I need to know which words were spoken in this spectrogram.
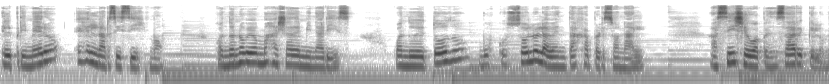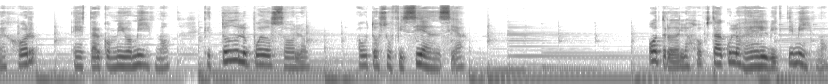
El primero es el narcisismo, cuando no veo más allá de mi nariz, cuando de todo busco solo la ventaja personal. Así llego a pensar que lo mejor es estar conmigo mismo, que todo lo puedo solo, autosuficiencia. Otro de los obstáculos es el victimismo,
